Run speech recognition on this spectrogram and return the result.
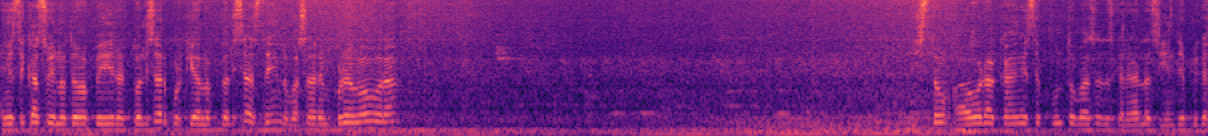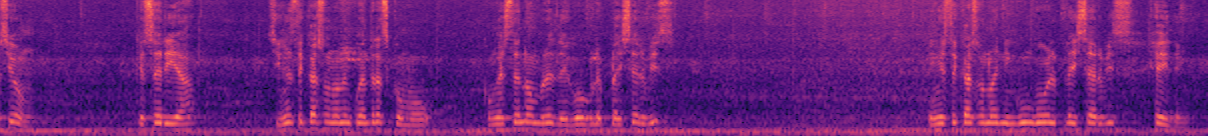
En este caso ya no te va a pedir actualizar porque ya lo actualizaste, lo vas a dar en prueba ahora ahora acá en este punto vas a descargar la siguiente aplicación que sería si en este caso no lo encuentras como con este nombre de Google Play Service en este caso no hay ningún Google Play Service Hayden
